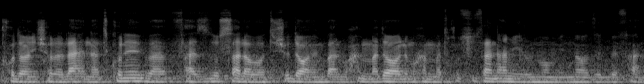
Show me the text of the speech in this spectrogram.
خدا انشاءالله لعنت کنه و فضل و صلواتش دائم بر محمد و آل محمد خصوصا امیر المومن نازل بفرمه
